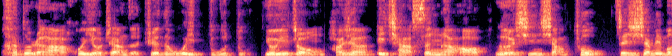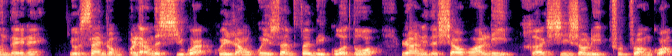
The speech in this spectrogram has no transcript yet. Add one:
很多人啊会有这样子，觉得胃堵堵，有一种好像一恰生了哈，恶心想吐。这是下面问题呢？有三种不良的习惯会让胃酸分泌过多，让你的消化力和吸收力出状况。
